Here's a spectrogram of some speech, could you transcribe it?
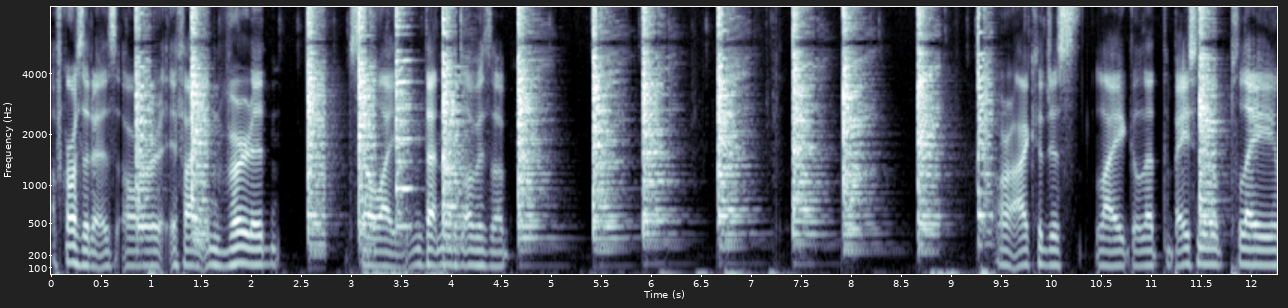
Of course it is. Or if I invert it, so like that note is always up. Or I could just like let the bass note play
